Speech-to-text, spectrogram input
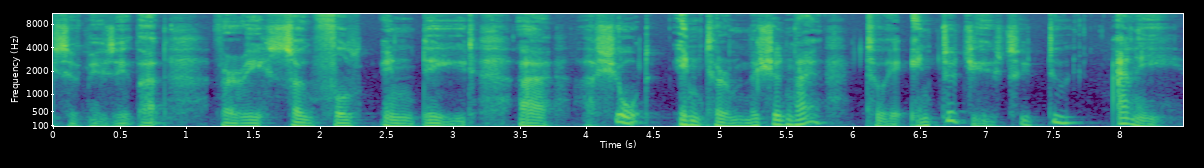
Piece of music, that very soulful indeed. Uh, a short intermission now to introduce you to Annie.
